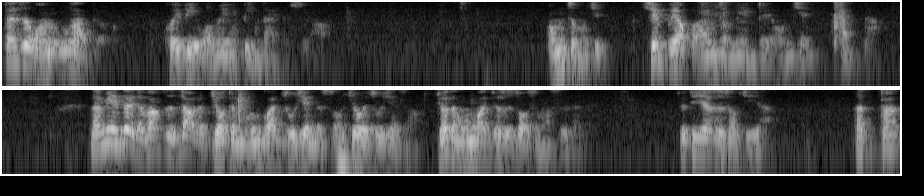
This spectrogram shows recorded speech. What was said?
但是我们无法回避我们有病态的时候。我们怎么去？先不要管我们怎么面对，我们先看到。那面对的方式，到了九等文官出现的时候，就会出现什么？九等文官就是做什么事的？就地下室手记啊。他他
